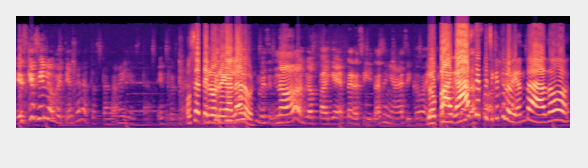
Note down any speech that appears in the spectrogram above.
es que sí, lo metías a la tostadora y ya está. Y pues nada. O sea, ¿te lo regalaron? me sen- no, lo pagué, pero sí, la señora así como... ¿Lo que, pagaste? "What the Pensé que fuck?". te lo habían dado.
